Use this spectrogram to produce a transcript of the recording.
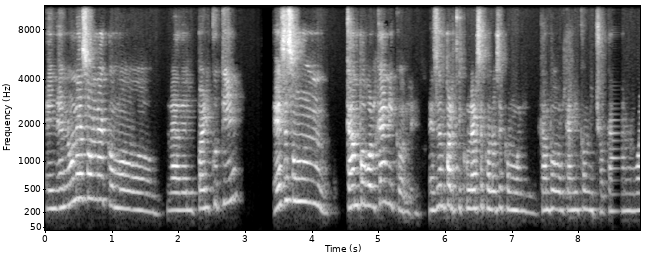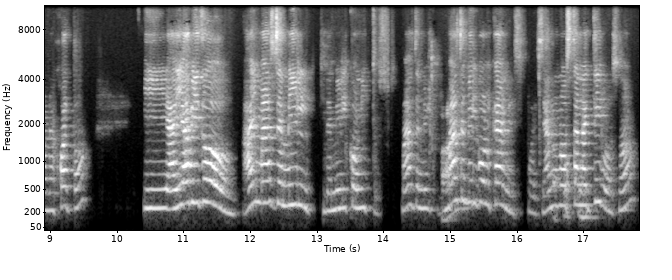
en, una zona como la del Paricutín, ese es un campo volcánico, ese en particular se conoce como el campo volcánico Michoacán, Guanajuato, y ahí ha habido, hay más de mil, de mil conitos, más de mil, ah. más de mil volcanes, pues ya no, están activos, ¿no?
